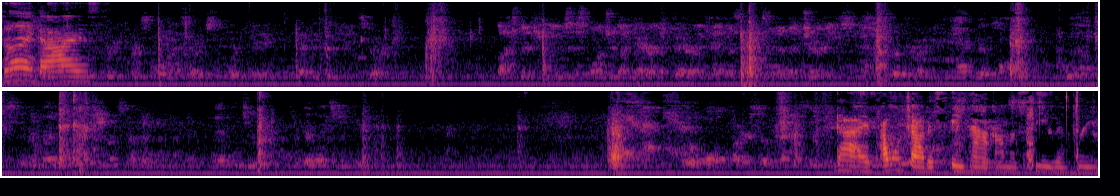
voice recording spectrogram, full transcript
Done, guys. Guys, I want y'all to see how I'm a season freak.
